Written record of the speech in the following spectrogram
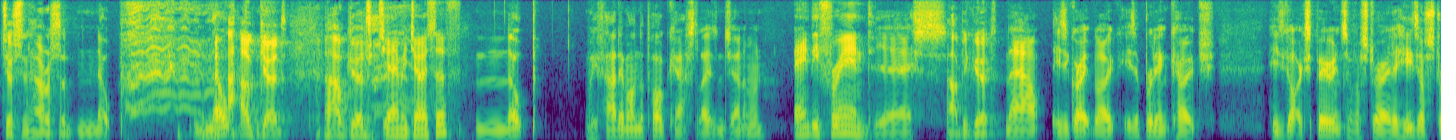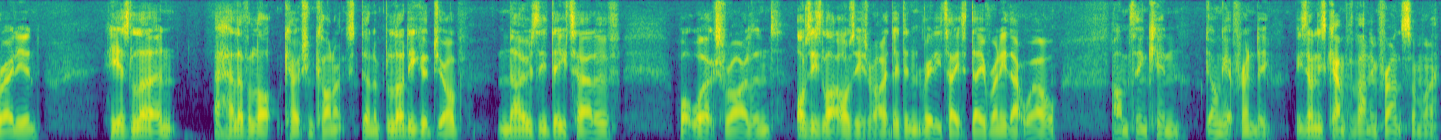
Justin Harrison. Nope. nope. How good? How good? Jamie Joseph, Nope. We've had him on the podcast, ladies and gentlemen. Andy Friend. Yes. That'd be good. Now, he's a great bloke. He's a brilliant coach. He's got experience of Australia. He's Australian. He has learned a hell of a lot coaching Connacht, done a bloody good job, knows the detail of what works for Ireland. Aussies like Aussies, right? They didn't really take to Dave Rennie that well. I'm thinking, go and get Friendy. He's on his camper van in France somewhere.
